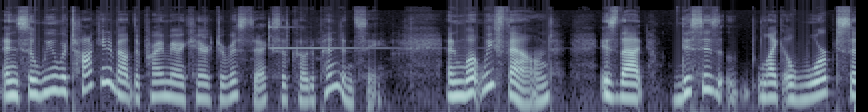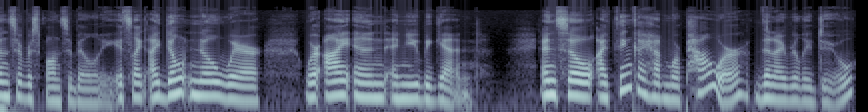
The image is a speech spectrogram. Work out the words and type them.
And so we were talking about the primary characteristics of codependency. And what we found is that this is like a warped sense of responsibility. It's like I don't know where where I end and you begin. And so I think I have more power than I really do,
